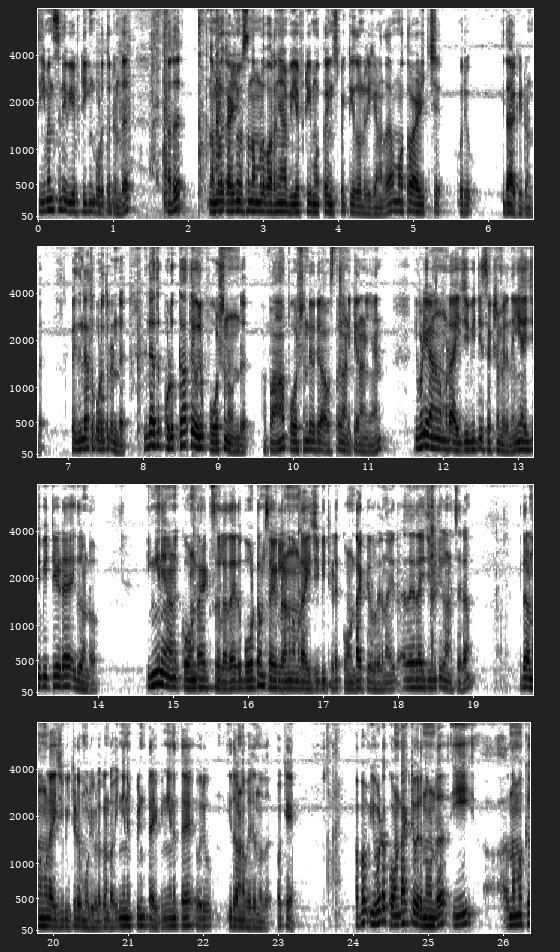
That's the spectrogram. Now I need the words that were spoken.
സീമൻസിന്റെ വി എഫ് ഡിക്കും കൊടുത്തിട്ടുണ്ട്. അത് നമ്മൾ കഴിഞ്ഞ ദിവസം നമ്മൾ പറഞ്ഞ വി എഫ് ഡി മൊത്തം ഇൻസ്പെക്ട് ചെയ്തുകൊണ്ടിരിക്കുകയാണ്. അത് മൊത്തം അഴിച്ച് ഒരു ഇതാക്കിയിട്ടുണ്ട്. അപ്പോൾ ഇതിന്റെ അകത്ത് കൊടുത്തിട്ടുണ്ട്. ഇതിന്റെ അകത്ത് കൊടുക്കാത്ത ഒരു പോർഷൻ ഉണ്ട്. അപ്പോൾ ആ പോർഷന്റെ ഒരു അവസ്ഥ കാണിക്കാനാണ് ഞാൻ. ഇവിടെയാണ് നമ്മുടെ I G B T section വരുന്നത്. ഈ ഐ ജി ബി ടിയുടെ ഇത് കണ്ടോ? ഇങ്ങനെയാണ് കോൺടാക്ട്സുകൾ അതായത് ബോട്ടം സൈഡിലാണ് നമ്മുടെ ഐ ജി ബി ടിയുടെ കോൺടാക്റ്റുകൾ വരുന്നത്. അതായത് ഐ ജി ബി ടി കാണിച്ചു തരാം ഇതാണ് നമ്മുടെ ഐ ജി ബി ടിയുടെ മോഡ്യൂൾ കണ്ടോ? ഇങ്ങനെ പിൻ ടൈപ്പ് ഇങ്ങനത്തെ ഒരു ഇതാണ് വരുന്നത്. ഓക്കെ അപ്പം ഇവിടെ കോൺടാക്റ്റ് വരുന്നതുകൊണ്ട് ഈ നമുക്ക്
